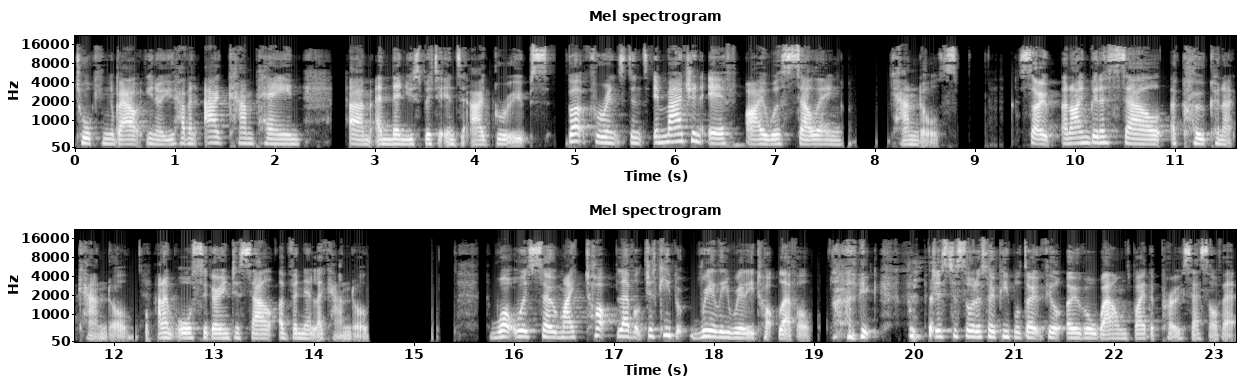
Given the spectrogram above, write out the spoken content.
talking about, you know, you have an ad campaign um, and then you split it into ad groups. But for instance, imagine if I was selling candles. So, and I'm going to sell a coconut candle and I'm also going to sell a vanilla candle. What was so my top level, just keep it really, really top level, like just to sort of so people don't feel overwhelmed by the process of it.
